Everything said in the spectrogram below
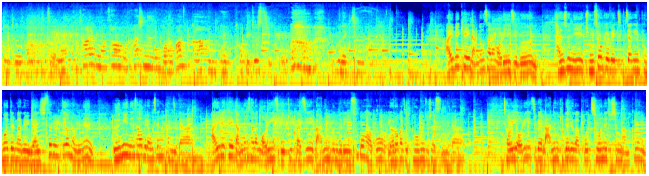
그래도 이제 은행에서 사회공헌 사업을 하시는 거라고 하니까 네, 더 믿을 수 있고 부분에게 좋은 것 같아요. IBK 남동사랑 어린이집은 단순히 중소기업의 직장인 부모들만을 위한 시설을 뛰어넘는 의미 있는 사업이라고 생각합니다. IBK 남동사랑 어린이집이 있기까지 많은 분들이 수고하고 여러 가지 도움을 주셨습니다. 저희 어린이집에 많은 기대를 갖고 지원해 주신 만큼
